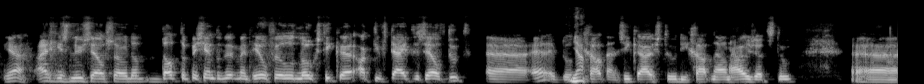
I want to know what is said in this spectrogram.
ja, eigenlijk is het nu zelfs zo dat, dat de patiënt op dit moment heel veel logistieke activiteiten zelf doet. Uh, hè? Ik bedoel, die gaat naar een ziekenhuis toe, die gaat naar een huisarts toe. Uh,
